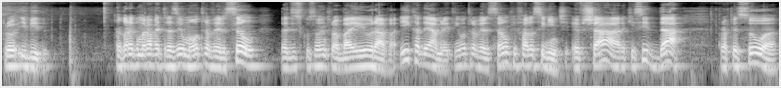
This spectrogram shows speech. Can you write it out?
proibido. Agora a Gomara vai trazer uma outra versão da discussão entre o Abai e o Urava. E cadê Amre? Tem outra versão que fala o seguinte: Efshar, que se dá para a pessoa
